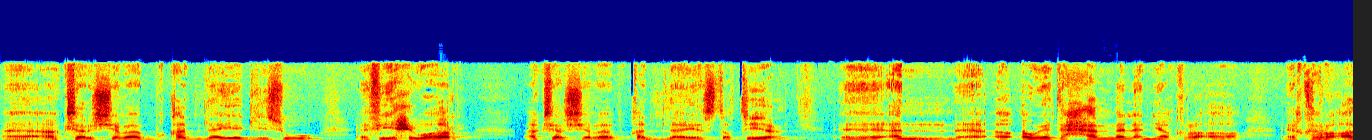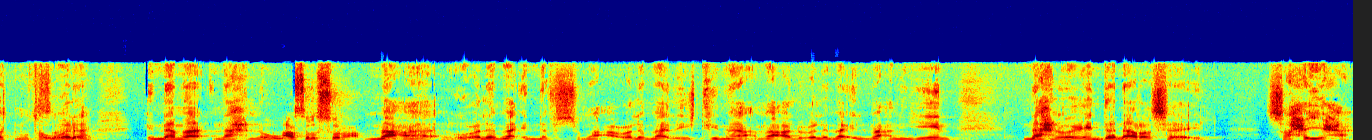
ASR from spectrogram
آه، أكثر الشباب قد لا يجلس في حوار. أكثر الشباب قد لا يستطيع آه، أن أو يتحمل أن يقرأ قراءات مطولة. صحيح. إنما نحن عصر السرعة. مع علماء النفس مع علماء الاجتماع مع العلماء المعنيين نحن عندنا رسائل صحيحة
